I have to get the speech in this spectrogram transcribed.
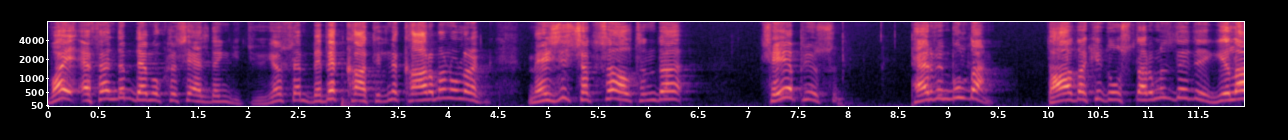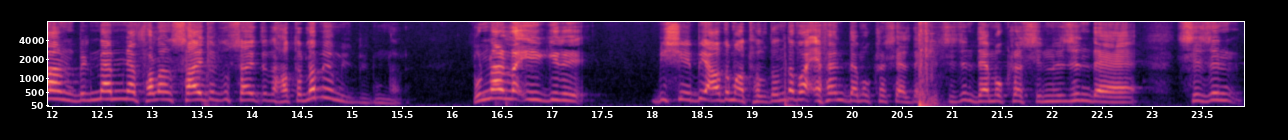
vay efendim demokrasi elden gidiyor. Ya sen bebek katiline kahraman olarak meclis çatısı altında şey yapıyorsun. Pervin Buldan dağdaki dostlarımız dedi yılan bilmem ne falan saydırdı saydırdı hatırlamıyor muyuz biz bunları? Bunlarla ilgili bir şey bir adım atıldığında vay efendim demokrasi elden gidiyor. Sizin demokrasinizin de sizin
